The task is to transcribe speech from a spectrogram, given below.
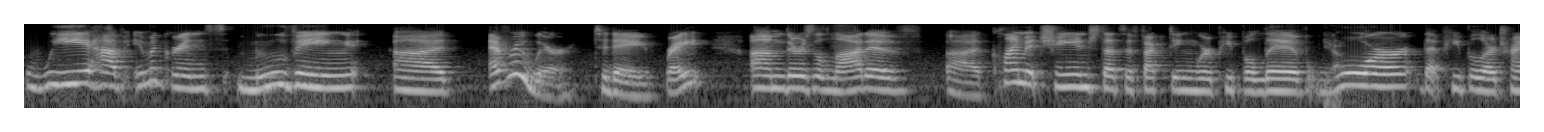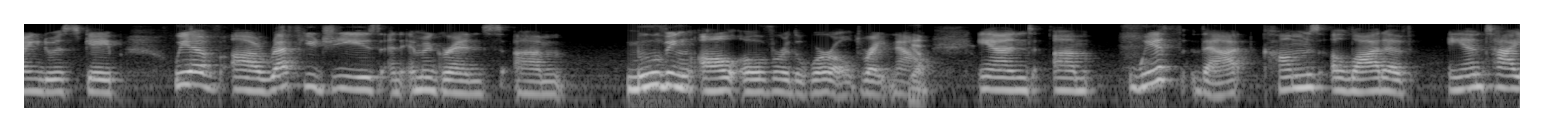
we have immigrants moving uh, everywhere today, right? Um, there's a lot of uh, climate change that's affecting where people live, yeah. war that people are trying to escape. We have uh, refugees and immigrants um, moving all over the world right now. Yep. And um, with that comes a lot of anti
